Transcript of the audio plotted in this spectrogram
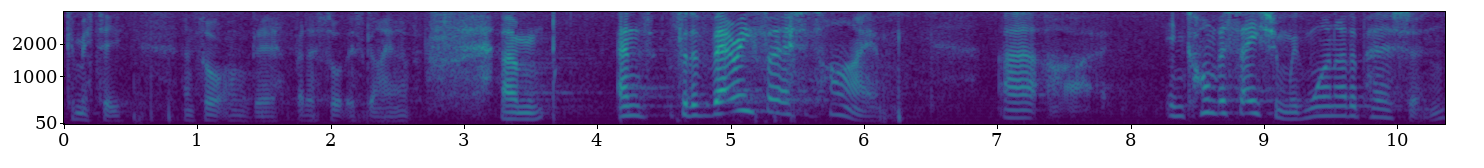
committee and thought, oh dear, better sort this guy out. Um, and for the very first time, uh, in conversation with one other person,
